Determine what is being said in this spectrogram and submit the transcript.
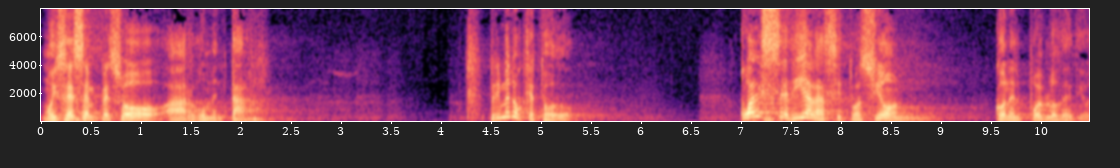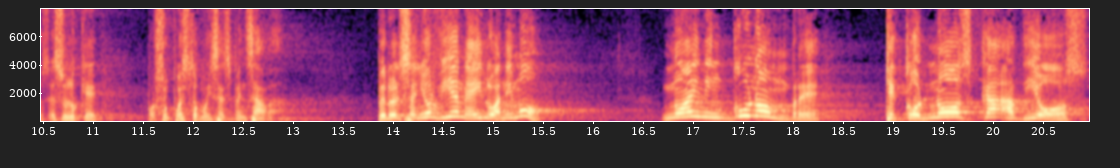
Moisés empezó a argumentar. Primero que todo, ¿cuál sería la situación con el pueblo de Dios. Eso es lo que, por supuesto, Moisés pensaba. Pero el Señor viene y lo animó. No hay ningún hombre que conozca a Dios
